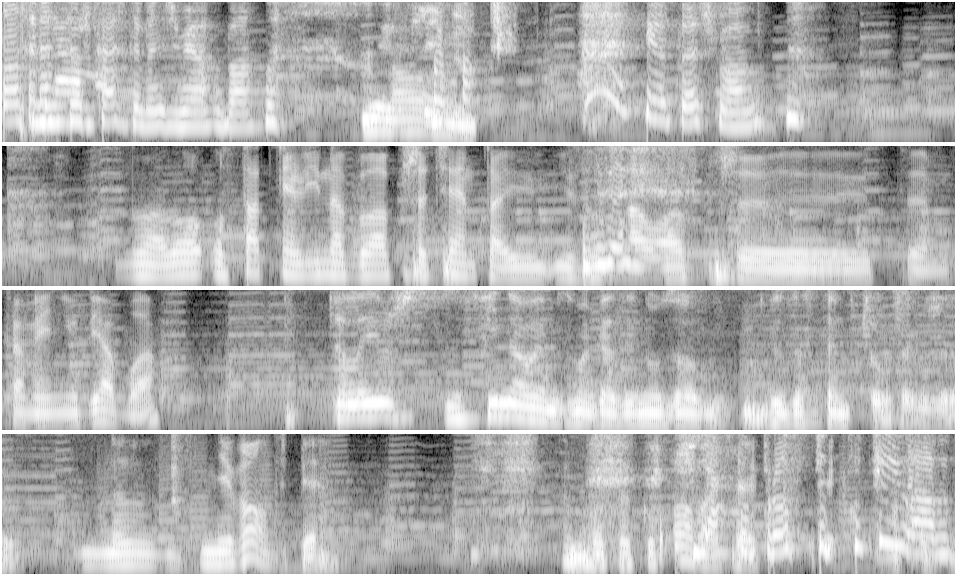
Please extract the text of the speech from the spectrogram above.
No teraz Ja- już każdy będzie miał chyba. Jest No. lina. Ja też mam. No, no, ostatnia lina była przecięta i, i została przy tym kamieniu diabła. Ale już zwinąłem z magazynu z zastępczą, także... No, nie wątpię. Po co kupować? Ja po jak- prostu kupiłam.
